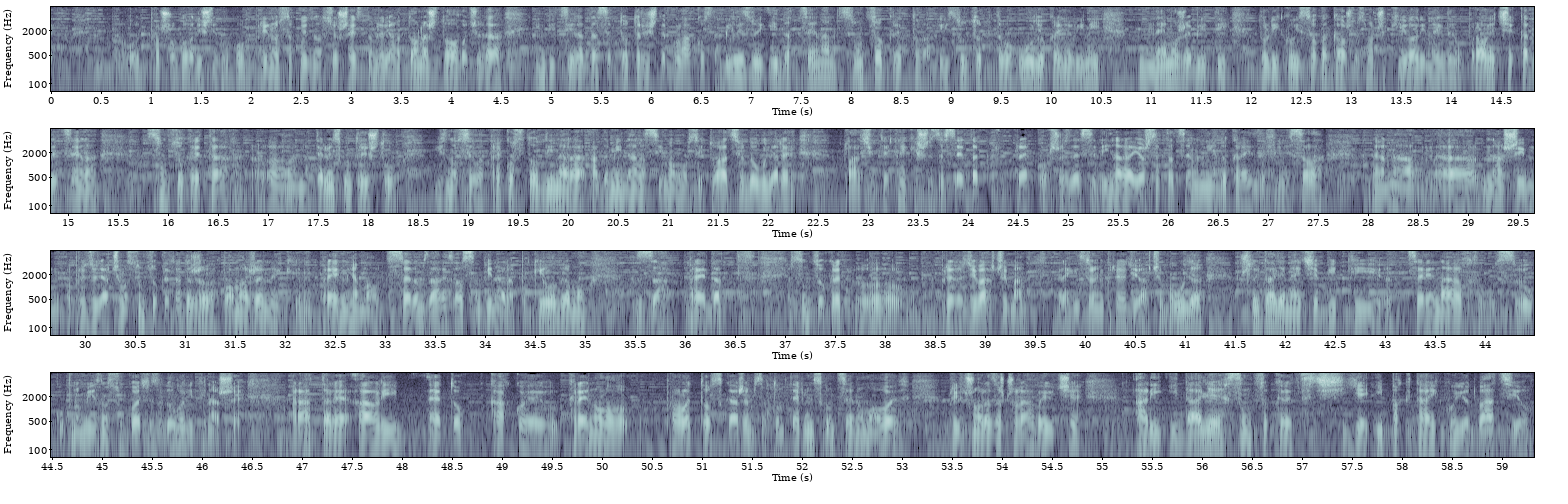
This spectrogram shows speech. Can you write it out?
od prošlogodišnjeg ukupnog prinosa koji iznosio 600 miliona tona, što hoću da indicira da se to tržište polako stabilizuje i da cena suncokreta i suncokretovog ulja u krajnjoj liniji ne može biti toliko visoka kao što smo očekivali negde u proleće, kada je cena suncokreta na terminskom tržištu iznosila preko 100 dinara, a da mi danas imamo situaciju da uljare plaćaju tek neki 60 preko 60 dinara, još se ta cena nije do kraja izdefinisala na, na našim proizvođačima suncokreta. Država pomaže nekim premijama od 7,8 dinara po kilogramu za predat suncokret prerađivačima, registrovanim prerađivačima ulja, što i dalje neće biti cena u ukupnom iznosu koja će zadovoljiti naše ratare, ali eto, kako je krenulo proletos, kažem, sa tom terminskom cenom, ovo je prilično razočaravajuće, ali i dalje suncokret je ipak taj koji je odbacio uh,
